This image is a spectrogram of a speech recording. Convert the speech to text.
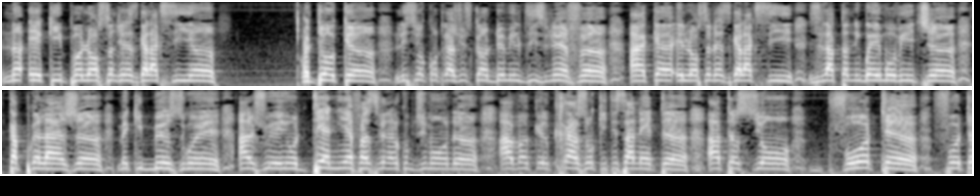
nan ekip Los Angeles Galaxy an, Donc, euh, l'issue contrat jusqu'en 2019 euh, avec euh, Angeles Galaxy, Zlatan Ibrahimovic, euh, qui prend l'âge, euh, mais qui besoin à jouer une dernière phase finale Coupe du Monde euh, avant que le Crason quitte sa net. attention, faute, faute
